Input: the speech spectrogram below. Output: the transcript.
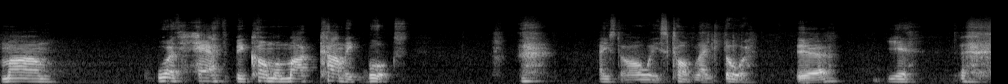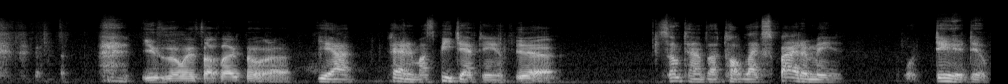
Mom, what hath become of my comic books? I used to always talk like Thor. Yeah? Yeah, You used to always talk like Thor, huh? yeah, I patterned my speech after him. Yeah. Sometimes I talk like Spider-Man, or Daredevil,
